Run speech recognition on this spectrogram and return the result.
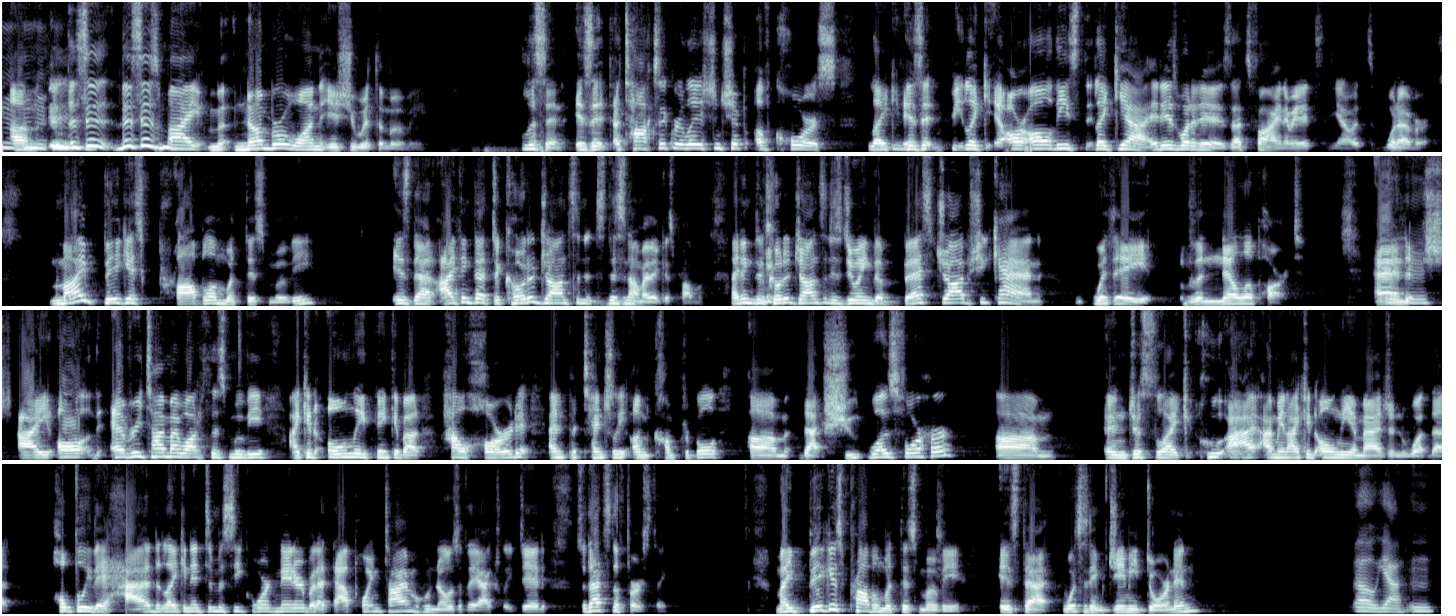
Um, this is this is my m- number one issue with the movie. Listen, is it a toxic relationship? Of course. Like, is it be, like are all these like? Yeah, it is what it is. That's fine. I mean, it's you know, it's whatever. My biggest problem with this movie is that I think that Dakota Johnson. This is not my biggest problem. I think Dakota Johnson is doing the best job she can with a vanilla part. And Mhm. I all every time I watch this movie, I can only think about how hard and potentially uncomfortable um, that shoot was for her, um, and just like who I I mean I can only imagine what that. Hopefully they had like an intimacy coordinator, but at that point in time, who knows if they actually did. So that's the first thing. My biggest problem with this movie is that what's his name, Jamie Dornan, Oh yeah. Mm.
